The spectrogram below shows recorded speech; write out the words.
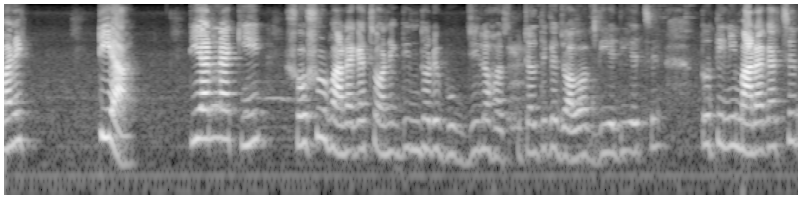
মানে টিয়া। টিয়ার নাকি শ্বশুর মারা গেছে অনেক দিন ধরে ভুগছিল হসপিটাল থেকে জবাব দিয়ে দিয়েছে। তো তিনি মারা গেছেন।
